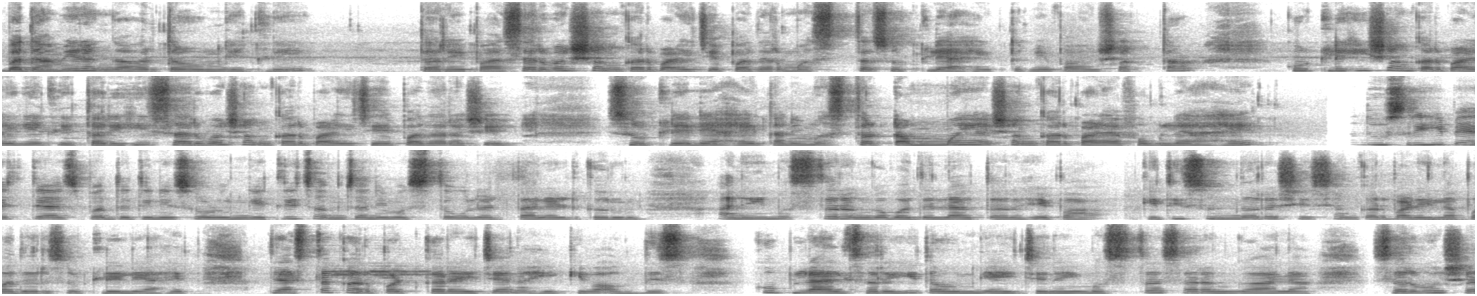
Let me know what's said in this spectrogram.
बदामी रंगावर तळून घेतली. तर हे पहा सर्व शंकरपाळीचे पदर मस्त सुटले आहेत. तुम्ही पाहू शकता कुठलीही शंकरपाळी घेतली तरीही सर्व शंकरपाळीचे पदर असे सुटलेले आहेत आणि मस्त टम्म या शंकरपाळ्या फुगल्या आहेत. दुसरीही बॅच त्याच पद्धतीने सोडून घेतली चमचाने मस्त उलटपालट करून आणि मस्त रंग बदलला. तर हे पहा किती सुंदर असे शंकरपाळीला पदर सुटलेले आहेत. जास्त करपट करायच्या नाही किंवा अगदीच खूप लालसरही तळून घ्यायचे नाही. मस्त असा रंग आला. सर्व अशा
